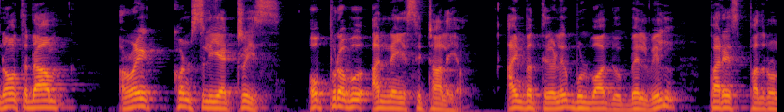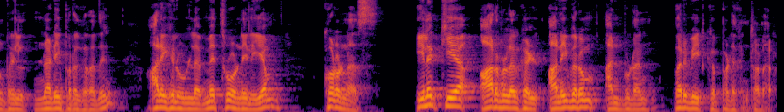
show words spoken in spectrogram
நோத்டாம் ரேகொன்சிலியட்ரிஸ் ஒப்புரவு அன்னை சிற்றாலயம் ஐம்பத்தேழு புல்வாது பெல்வில் பாரிஸ் பதினொன்றில் நடைபெறுகிறது. அருகில் உள்ள மெட்ரோ நிலையம் கொரோனஸ். இலக்கிய ஆர்வலர்கள் அனைவரும் அன்புடன் வரவேற்கப்படுகின்றனர்.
